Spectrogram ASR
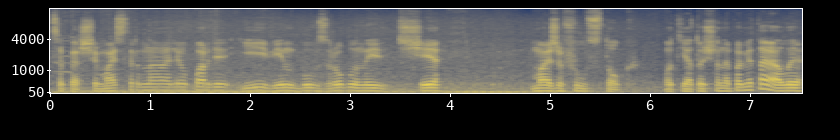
це перший майстер на Леопарді, і він був зроблений ще майже фул сток. От я точно не пам'ятаю, але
